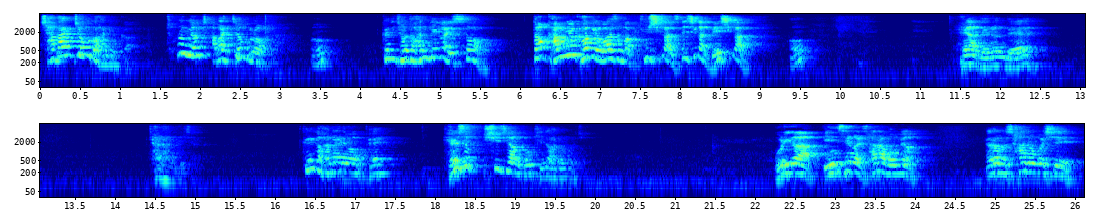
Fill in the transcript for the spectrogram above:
자발적으로 하니까. 저는 그냥 자발적으로, 어? 근데 저도 한계가 있어. 더 강력하게 와서 막 2시간, 3시간, 4시간, 어? 해야 되는데, 잘 안 되잖아. 그러니까 하나님 앞에 계속 쉬지 않고 기도하는 거지. 우리가 인생을 살아보면, 여러분 사는 것이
